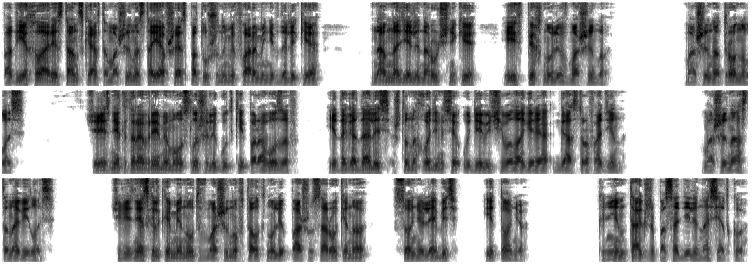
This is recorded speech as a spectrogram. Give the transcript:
подъехала арестантская автомашина, стоявшая с потушенными фарами невдалеке, нам надели наручники и впихнули в машину. Машина тронулась. Через некоторое время мы услышали гудки паровозов и догадались, что находимся у девичьего лагеря Гастров-1. Машина остановилась. Через несколько минут в машину втолкнули Пашу Сорокину, Соню Лебедь и Тоню. К ним также посадили на сетку.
